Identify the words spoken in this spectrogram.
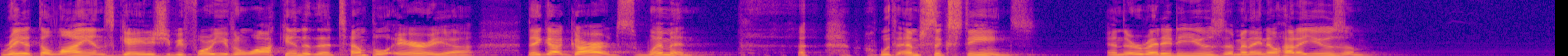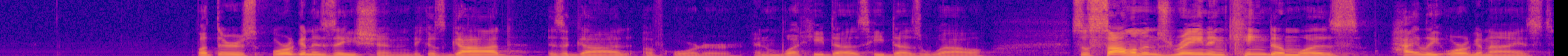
right at the Lion's Gate as you before you even walk into the temple area. They got guards, women with M16s, and they're ready to use them and they know how to use them but there's organization because God is a God of order, and what he does, he does well. So Solomon's reign and kingdom was highly organized.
